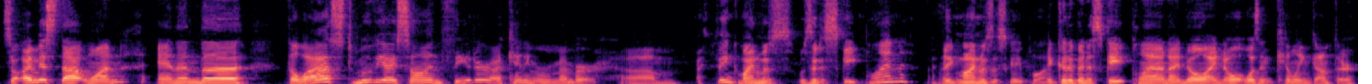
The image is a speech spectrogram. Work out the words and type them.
so I missed that one, and then the the last movie I saw in theater, I can't even remember. Um, I think mine was was it Escape Plan? I think mine was Escape Plan. it could have been Escape Plan. I know, I know, it wasn't Killing Gunther.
